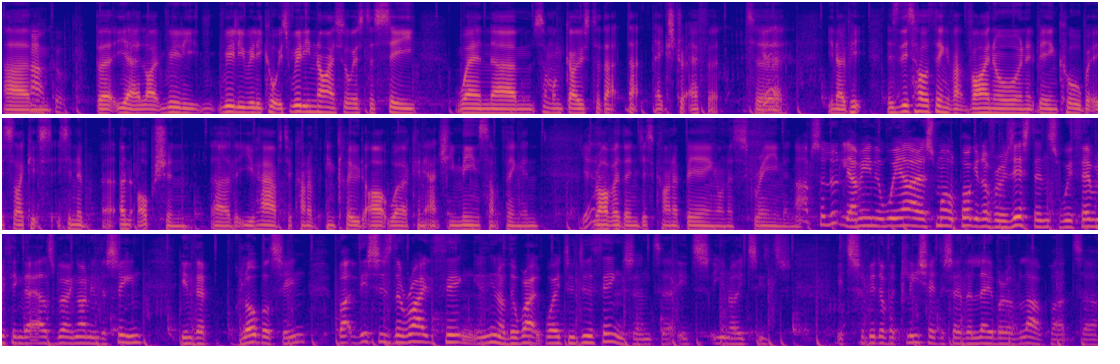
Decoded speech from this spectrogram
Um, Ah, cool. But yeah, like really, really, really cool. It's really nice always to see when um, someone goes to that that extra effort to. Yeah. You know, pe- there's this whole thing about vinyl and it being cool, but it's like it's it's an, an option uh, that you have to kind of include artwork and it actually means something, and Yeah. rather than just kind of being on a screen and Absolutely. I mean, we are a small pocket of resistance with everything that else going on in the scene, in the global scene. But this is the right thing, you know, the right way to do things. And uh, it's, you know, it's it's it's a bit of a cliche to say the labor of love, but uh,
